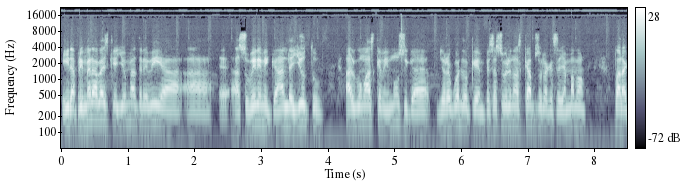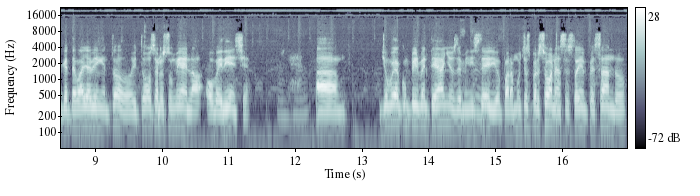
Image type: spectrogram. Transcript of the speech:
y la primera vez que yo me atreví a, a, a subir en mi canal de YouTube algo más que mi música, yo recuerdo que empecé a subir unas cápsulas que se llamaban para que te vaya bien en todo y todo se resumía en la obediencia. Ah, yo voy a cumplir 20 años de ministerio. Para muchas personas estoy empezando.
